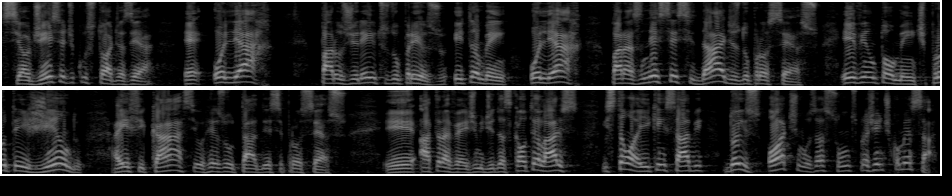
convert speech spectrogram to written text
se a audiência de custódias é, é olhar para os direitos do preso e também olhar para as necessidades do processo, eventualmente protegendo a eficácia e o resultado desse processo e, através de medidas cautelares, estão aí, quem sabe, dois ótimos assuntos para a gente começar.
